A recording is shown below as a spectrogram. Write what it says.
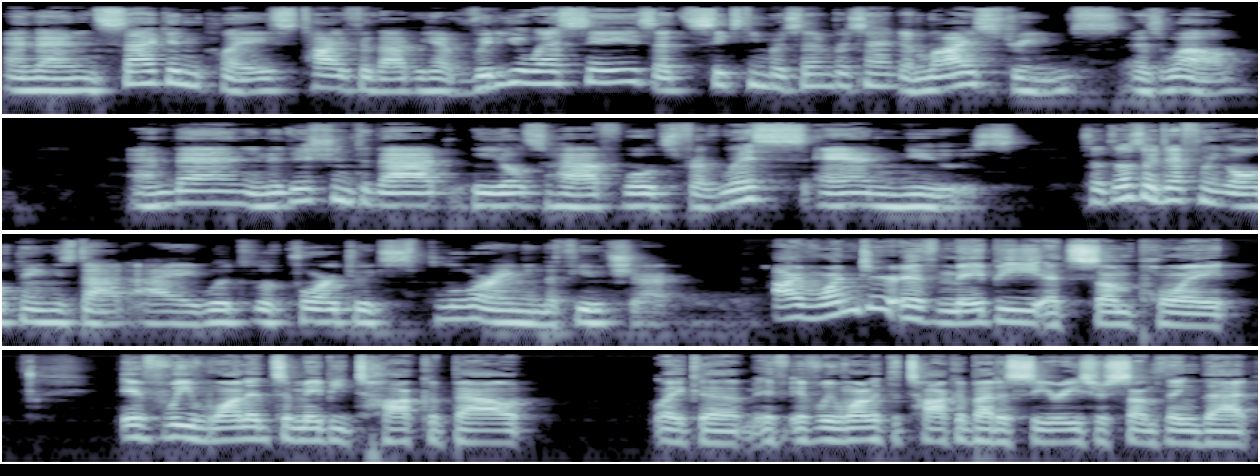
And then in second place, tied for that, we have video essays at 16% and live streams as well. And then in addition to that, we also have votes for lists and news. So those are definitely all things that I would look forward to exploring in the future. I wonder if maybe at some point, if we wanted to maybe talk about, like, uh, if, if we wanted to talk about a series or something that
